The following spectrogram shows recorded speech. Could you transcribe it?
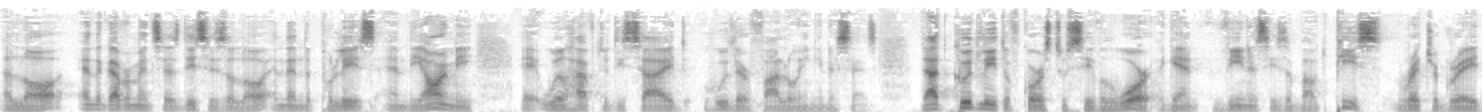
a law, and the government says this is a law, and then the police and the army uh, will have to decide who they're following in a sense. That could lead, of course, to civil war. Again, Venus is about peace. Retrograde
